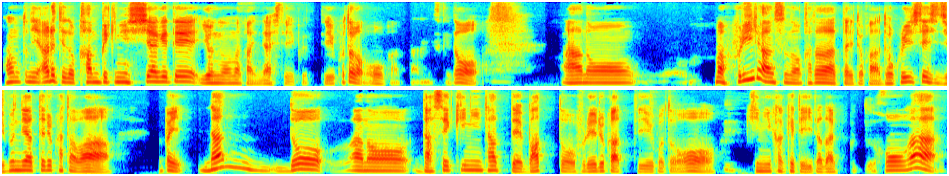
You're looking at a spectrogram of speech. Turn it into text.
本当にある程度完璧に仕上げて世の中に出していくっていうことが多かったんですけど、あの、まあ、フリーランスの方だったりとか、独立して自分でやってる方は、やっぱり何度、あの、打席に立ってバットを振れるかっていうことを気にかけていただく方が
